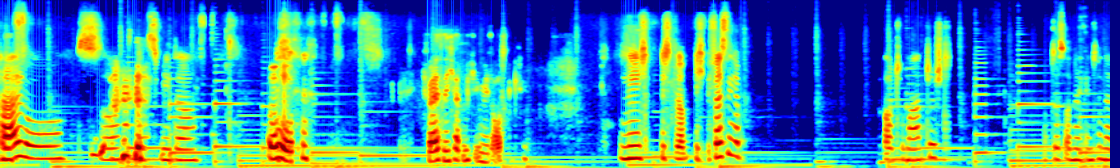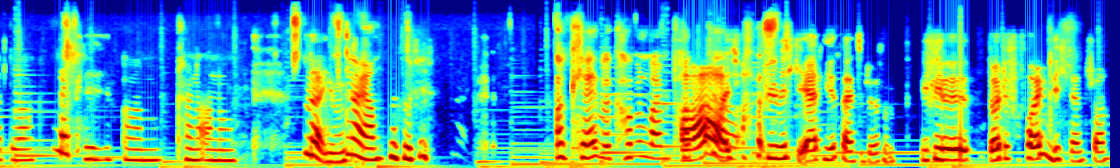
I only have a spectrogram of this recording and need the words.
Hallo. So, jetzt wieder. Oh. Ich weiß nicht, hat mich irgendwie rausgekriegt. Nee, ich, ich glaube, ich, ich weiß nicht, ob automatisch ob das an dem Internet lag. Okay. Ähm, keine Ahnung. Na gut. Naja. Okay, willkommen in meinem Ah, Podcast. ich fühle mich geehrt, hier sein zu dürfen. Wie viele Leute verfolgen dich denn schon?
